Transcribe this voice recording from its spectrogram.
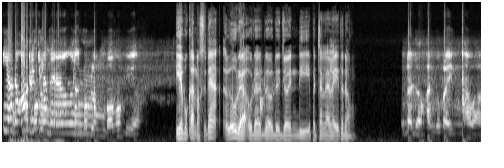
Iya udah komplit Kan kita gua belum- Kan gue berlima. belum bawa mobil. Iya bukan, maksudnya lu udah udah udah udah join di pecel lele itu dong? Udah dong, kan gue paling awal.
